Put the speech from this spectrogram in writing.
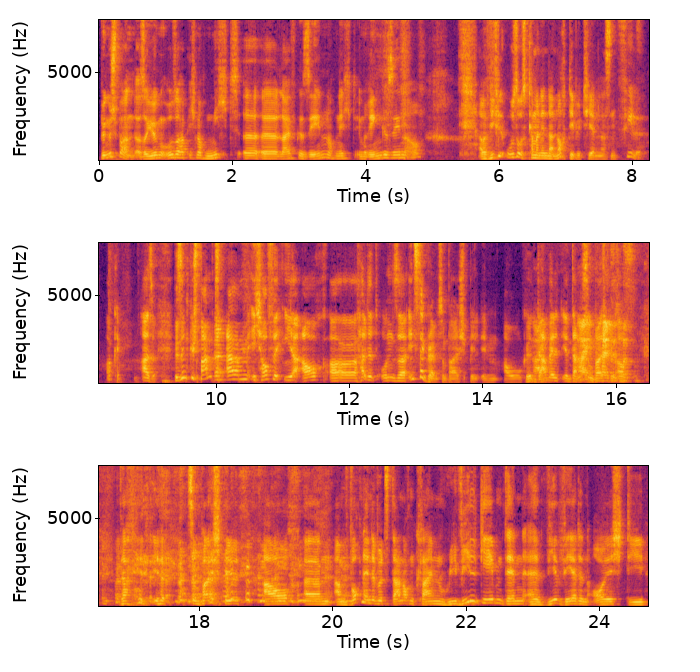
bin gespannt. Also Jürgen Uso habe ich noch nicht äh, äh, live gesehen, noch nicht im Ring gesehen auch. Aber wie viele Usos kann man denn dann noch debütieren lassen? Viele. Okay, also wir sind gespannt. ähm, ich hoffe, ihr auch äh, haltet unser Instagram zum Beispiel im Auge. Da werdet ihr dann Nein, zum Beispiel nein, auch, da werdet ihr zum Beispiel auch ähm, am Wochenende wird es da noch einen kleinen Reveal geben, denn äh, wir werden euch die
